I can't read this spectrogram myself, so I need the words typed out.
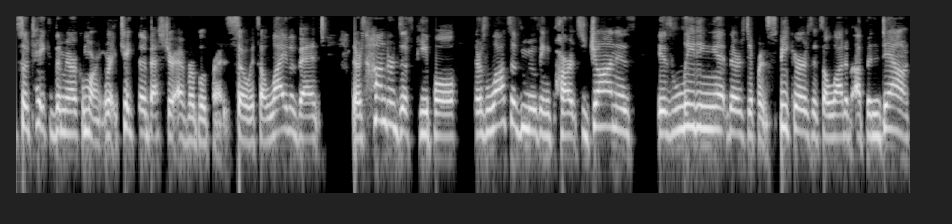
So take the miracle morning, right? Take the best year ever blueprint. So it's a live event. There's hundreds of people. There's lots of moving parts. John is is leading it. There's different speakers. It's a lot of up and down.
